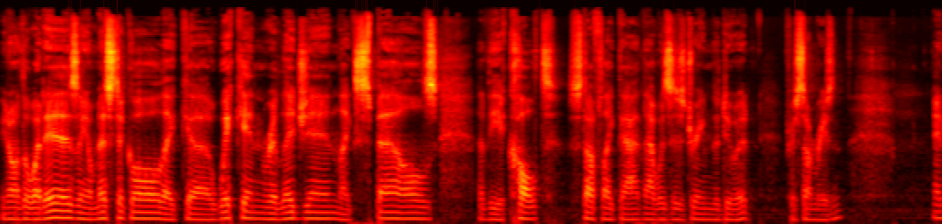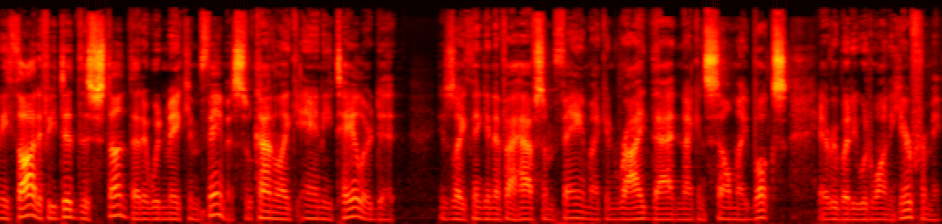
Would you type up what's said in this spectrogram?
You know what it is, you know, mystical, like uh, Wiccan religion, like spells, uh, the occult, stuff like that. That was his dream to do it for some reason. And he thought if he did this stunt that it would make him famous. So kind of like Annie Taylor did. He's like thinking if I have some fame, I can ride that and I can sell my books. Everybody would want to hear from me.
